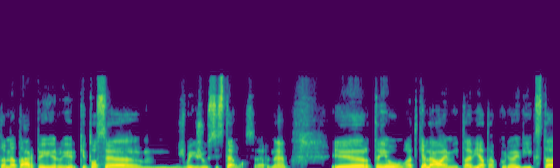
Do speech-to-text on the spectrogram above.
tame tarpe ir, ir kitose žvaigždžių sistemose, ar ne? Ir tai jau atkeliaujam į tą vietą, kurioje vyksta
